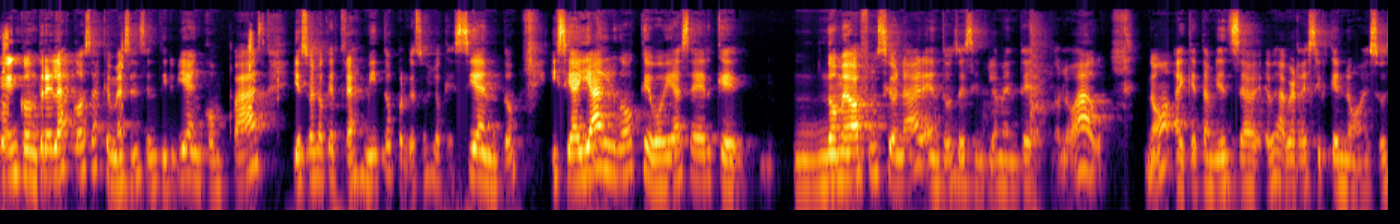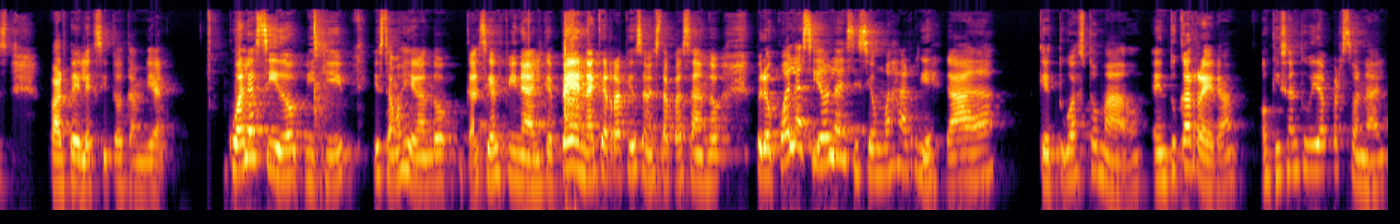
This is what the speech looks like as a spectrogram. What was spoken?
encontré las cosas que me hacen sentir bien, con paz, y eso es lo que transmito porque eso es lo que siento. Y si hay algo que voy a hacer que no me va a funcionar, entonces simplemente no lo hago, ¿no? Hay que también saber decir que no, eso es parte del éxito también. ¿Cuál ha sido, Vicky? Y estamos llegando casi al final, qué pena, qué rápido se me está pasando, pero ¿cuál ha sido la decisión más arriesgada que tú has tomado en tu carrera o quizá en tu vida personal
